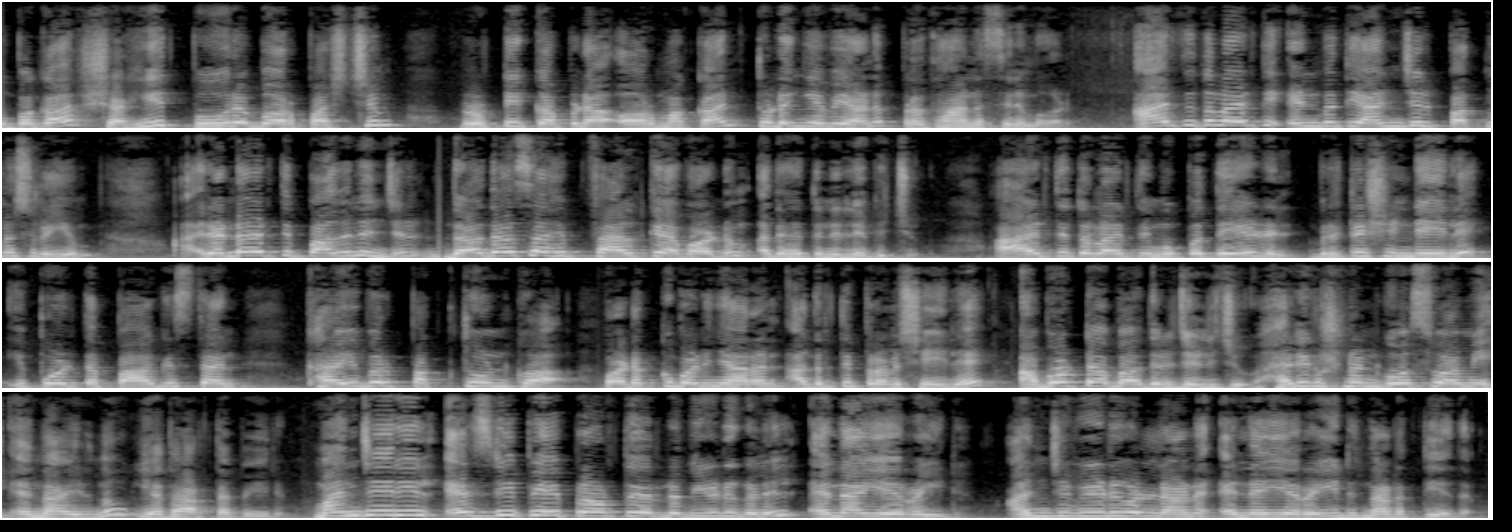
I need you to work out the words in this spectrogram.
ഉപകാർ ഷഹീദ് പൂരബ് ഓർ പശ്ചിം റൊട്ടി കപ്പട ഓർ മക്കാൻ തുടങ്ങിയവയാണ് പ്രധാന സിനിമകൾ. ആയിരത്തി തൊള്ളായിരത്തി എൺപത്തി അഞ്ചിൽ പത്മശ്രീയും രണ്ടായിരത്തി പതിനഞ്ചിൽ ദാദാസാഹിബ് ഫാൽക്കെ അവാർഡും അദ്ദേഹത്തിന് ലഭിച്ചു. ആയിരത്തി തൊള്ളായിരത്തി മുപ്പത്തി ഏഴിൽ ബ്രിട്ടീഷ് ഇന്ത്യയിലെ ഇപ്പോഴത്തെ പാകിസ്ഥാൻ ഖൈബർ പക്തൂൺഖ വടക്കു പടിഞ്ഞാറൻ അതിർത്തി പ്രവിശ്യയിലെ അബോട്ടാബാദിൽ ജനിച്ചു. ഹരികൃഷ്ണൻ ഗോസ്വാമി എന്നായിരുന്നു യഥാർത്ഥ പേര്. മഞ്ചേരിയിൽ എസ് ഡി പി ഐ പ്രവർത്തകരുടെ വീടുകളിൽ എൻ ഐ എ റെയ്ഡ് അഞ്ച് വീടുകളിലാണ് എൻ ഐ എ റെയ്ഡ് നടത്തിയത്.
